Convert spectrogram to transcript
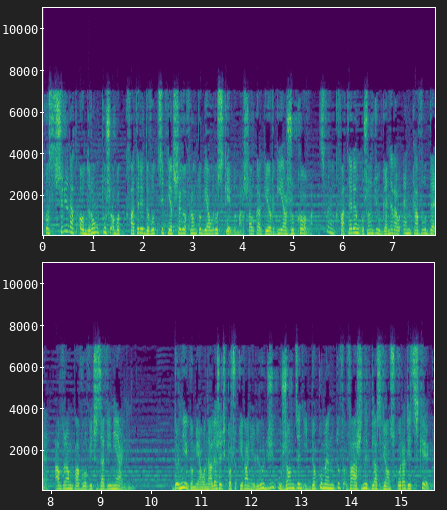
W Kostrzyniu nad Odrą, tuż obok kwatery dowódcy pierwszego frontu białoruskiego, marszałka Georgija Żukowa, swoją kwaterę urządził generał NKWD Awram Pawłowicz Zawieniagin. Do niego miało należeć poszukiwanie ludzi, urządzeń i dokumentów ważnych dla Związku Radzieckiego.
